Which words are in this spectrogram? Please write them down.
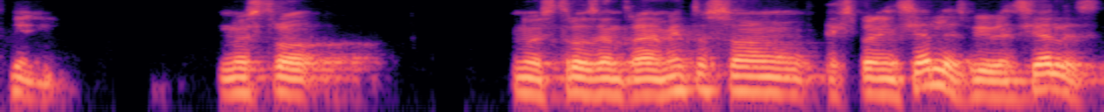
Que nuestro, nuestros entrenamientos son experienciales, vivenciales.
